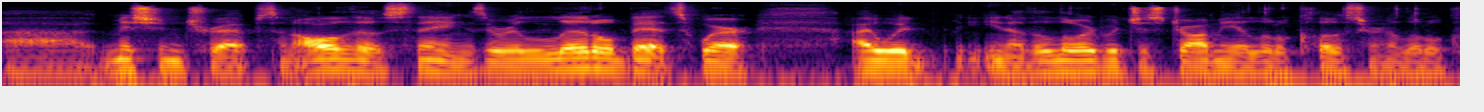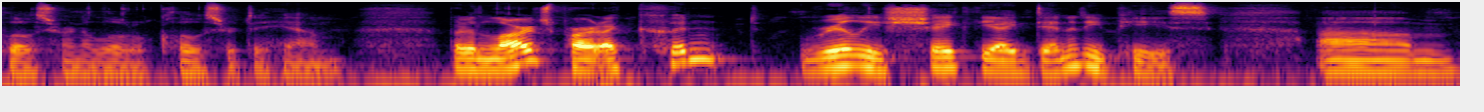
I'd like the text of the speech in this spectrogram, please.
uh, mission trips and all of those things, there were little bits where I would, you know, the Lord would just draw me a little closer and a little closer and a little closer to Him. But in large part, I couldn't really shake the identity piece um,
